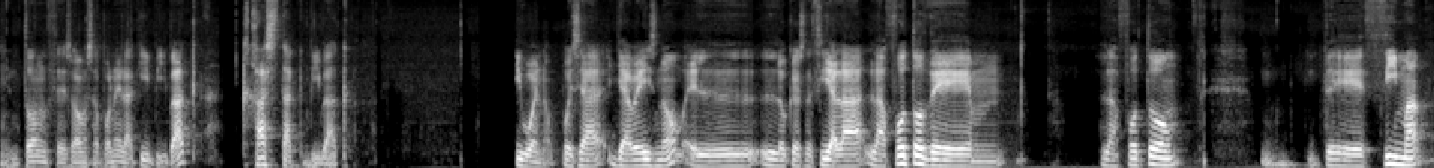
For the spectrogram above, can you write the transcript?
Entonces vamos a poner aquí Vivac, hashtag Vivac. Y bueno, pues ya, ya veis, ¿no? Lo que os decía, la, la foto de, la foto de cima.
